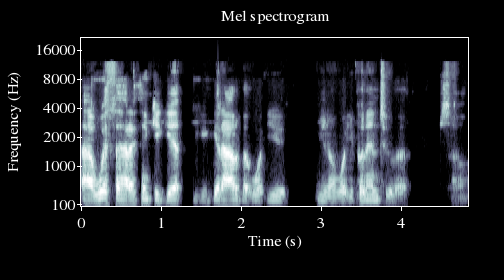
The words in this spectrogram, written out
uh, with that i think you get you get out of it what you you know what you put into it so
